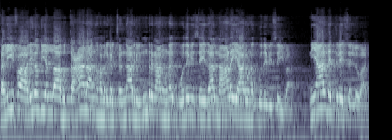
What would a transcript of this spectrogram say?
ஹலீஃபா அலிரதி அல்லாஹு தஆலான் அவர்கள் சொன்னார்கள் இன்று நான் உனக்கு உதவி செய்தால் நாளை யார் உனக்கு உதவி செய்வார்? நீ யாரிடத்திலே செல்லுவாய்?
